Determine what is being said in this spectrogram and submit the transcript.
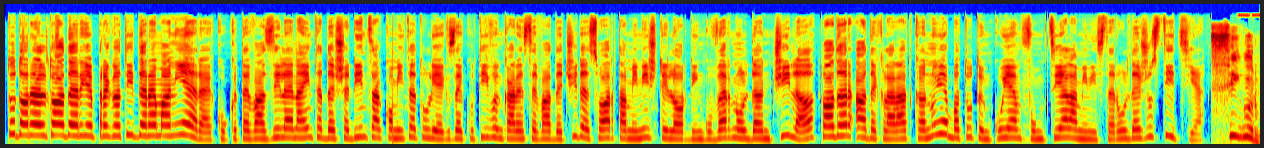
Tudorel Toader e pregătit de remaniere. Cu câteva zile înainte de ședința Comitetului Executiv în care se va decide soarta miniștrilor din guvernul Dăncilă, Toader a declarat că nu e bătut în cuie în funcție la Ministerul de Justiție. Sigur,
